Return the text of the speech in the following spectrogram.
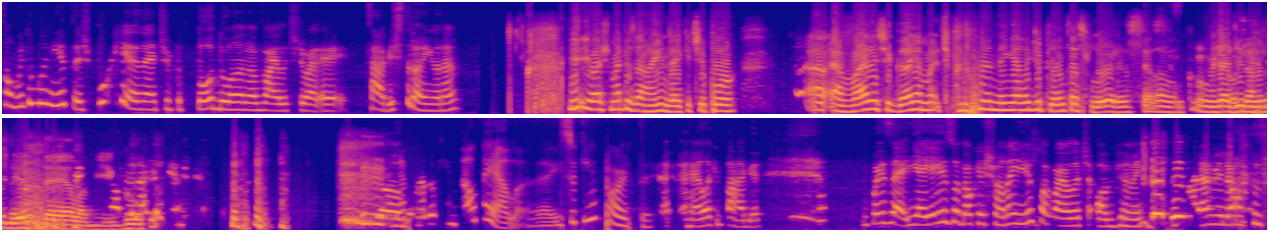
são muito bonitas. Por quê, né? Tipo, todo ano a Violet, é, sabe, estranho, né? E eu acho mais bizarro ainda é que, tipo, a, a Violet ganha, mas tipo, não é nem ela que planta as flores, sei lá, o, o É o jardineiro dela. jardineiro dela, amigo. Ela tá no quintal dela. É isso que importa. É ela que paga. Pois é, e aí a Isabel questiona isso, a Violet, obviamente, maravilhosa,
